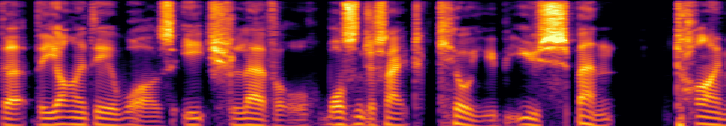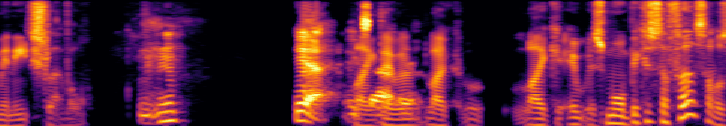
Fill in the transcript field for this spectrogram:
that the idea was each level wasn't just out to kill you, but you spent time in each level. Mhm. Yeah, Like exactly. they were like like it was more because the first level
